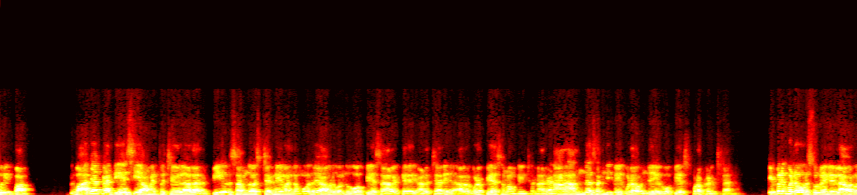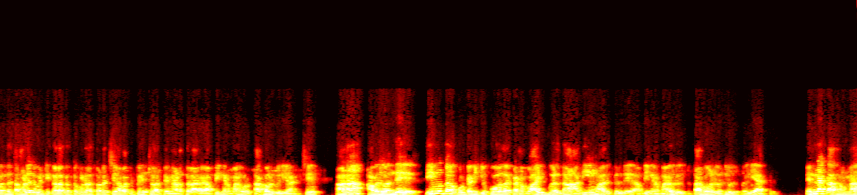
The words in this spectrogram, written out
குறிப்பா பாஜக தேசிய அமைப்பு செயலாளர் பி எல் சந்தோஷ் சென்னை வந்த போது அவர் வந்து ஓபிஎஸ் அழைக்க அழைச்சாரு. அவர் கூட பேசணும் அப்படின்னு சொன்னாரு. ஆனா அந்த சந்திப்பை கூட வந்து ஓபிஎஸ் புறக்கணிச்சிட்டாரு இப்படிப்பட்ட ஒரு சூழ்நிலையில அவர் வந்து தமிழக வெற்றி கழகத்தை கூட தொடர்ச்சியா வந்து பேச்சுவார்த்தை நடத்துறாரு அப்படிங்கிற மாதிரி ஒரு தகவல் வெளியானுச்சு. ஆனா அவர் வந்து திமுக கூட்டணிக்கு போவதற்கான வாய்ப்புகள் தான் அதிகமா இருக்குது அப்படிங்கிற மாதிரி ஒரு தகவல் வந்து வெளியா இருக்குது. என்ன காரணம்னா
